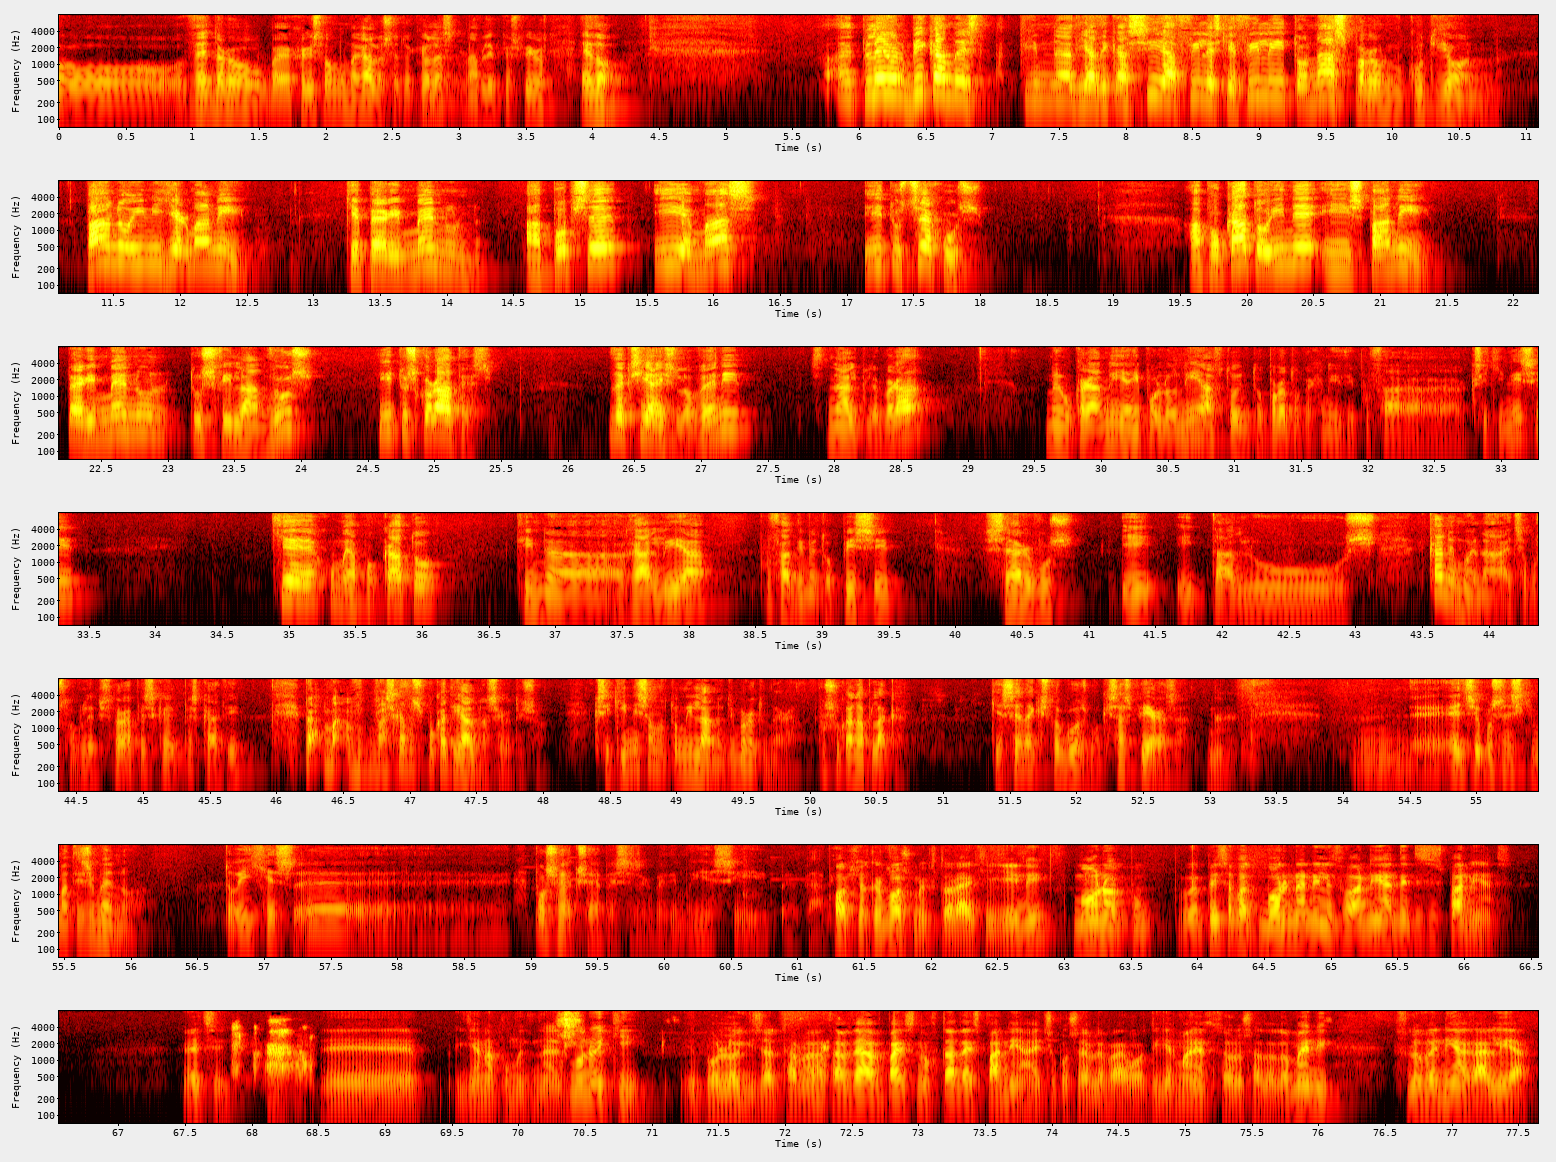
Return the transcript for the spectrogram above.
δέντρο. Ε, Χρήστο μου, μεγάλωσε το κιόλας να βλέπει και ο Σπύρος. Εδώ. Ε, Πλέον μπήκαμε στην ε, διαδικασία, φίλες και φίλοι, των άσπρων κουτιών. Πάνω είναι οι Γερμανοί και περιμένουν απόψε ή εμάς ή τους Τσέχους. Από κάτω είναι οι Ισπανοί. Περιμένουν τους Φιλανδούς ή τους Κροάτες. Δεξιά οι Σλοβαίνοι, στην άλλη πλευρά, με Ουκρανία ή Πολωνία, αυτό είναι το πρώτο παιχνίδι που θα ξεκινήσει. Και έχουμε από κάτω την α, Γαλλία που θα αντιμετωπίσει Σέρβους ή Ιταλούς. Κάνε μου ένα έτσι όπως το βλέπεις τώρα, πες, πες κάτι. Πα- Μα, βασικά θα σου πω κάτι άλλο να σε ρωτήσω. Ξεκινήσαμε από το Μιλάνο την πρώτη μέρα που σου έκανα πλάκα. Και σένα και στον κόσμο και σας πείραζα. Ναι. Ε, έτσι όπως είναι σχηματισμένο, το είχες... Ε, Πόσο έξω έπεσες, ρε παιδί μου, ή εσύ. Κάποιοι; Όχι, ακριβώς μέχρι τώρα έχει γίνει. Μόνο που πίστευα ότι μπορεί να είναι η Λιθουανία αντί της Ισπανίας. Έτσι. Ε, για να πούμε την άλλη. Μόνο εκεί υπολόγιζα ότι θα, θα, θα πάει στην Οχτάδα Ισπανία, έτσι όπως έβλεπα εγώ. Τη Γερμανία τη θεωρούσα δεδομένη. Σλοβενία, Γαλλία.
